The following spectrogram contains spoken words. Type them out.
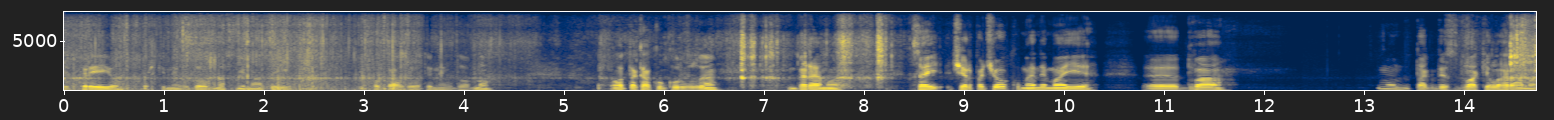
відкрию, трошки невдобно, знімати її і показувати невдобно. От така кукуруза. Беремо цей черпачок, у мене має е, 2, ну так, десь 2 кілограма,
